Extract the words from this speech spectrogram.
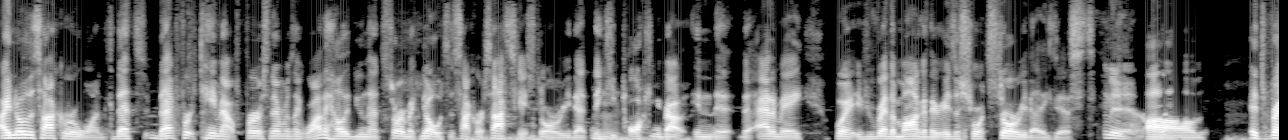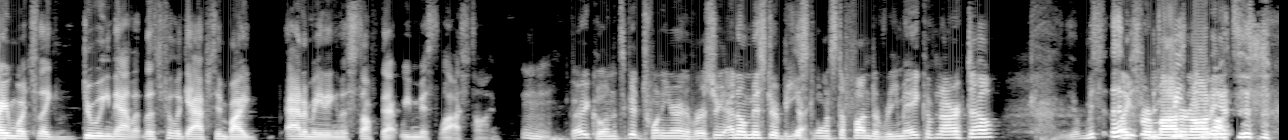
I know the Sakura one. that's that first came out first, and everyone's like, "Why the hell are you doing that story?" I'm like, "No, it's the Sakura Sasuke story that they keep talking about in the the anime." But if you read the manga, there is a short story that exists. yeah. Um, it's very much like doing that. Like, let's fill the gaps in by animating the stuff that we missed last time. Mhm. Very cool, and it's a good 20 year anniversary. I know Mr. Beast wants to fund a remake of Naruto, Yeah, Mr. like Mr. for Beast modern us. audiences.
